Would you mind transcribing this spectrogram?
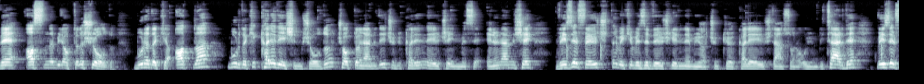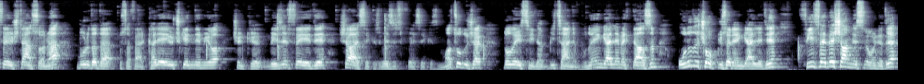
Ve aslında bir noktada şu oldu. Buradaki atla buradaki kale değişilmiş oldu. Çok da önemli değil çünkü kalenin E3'e inmesi en önemli şey. Vezir F3 tabii ki vezir D3 gelinemiyor çünkü kale E3'ten sonra oyun biterdi. Vezir F3'ten sonra burada da bu sefer kale E3 gelinemiyor çünkü vezir F7, şah E8, vezir F8 mat olacak. Dolayısıyla bir tane bunu engellemek lazım. Onu da çok güzel engelledi. Fil F5 hamlesini oynadı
